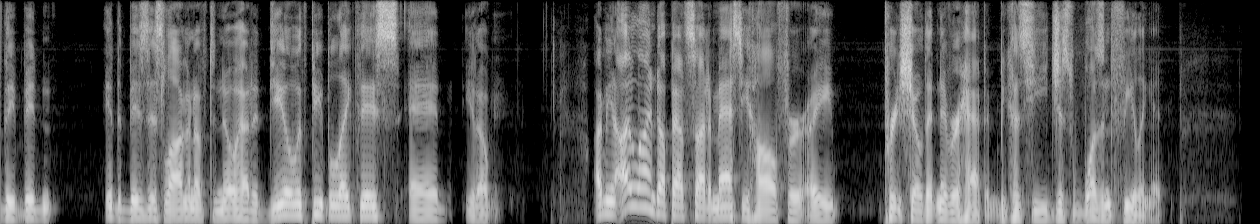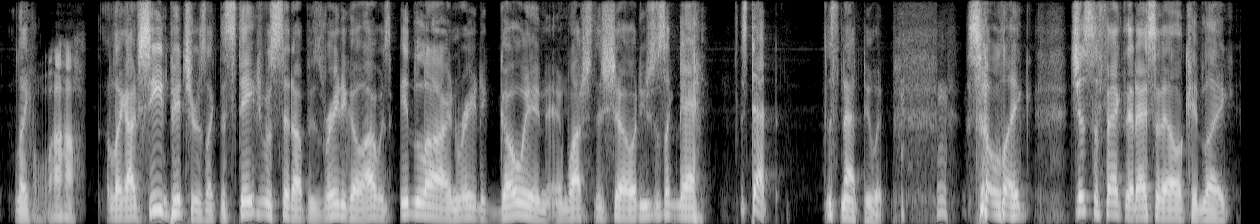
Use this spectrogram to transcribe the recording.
They've been in the business long enough to know how to deal with people like this. And, you know, I mean, I lined up outside of Massey Hall for a Prince show that never happened because he just wasn't feeling it. Like, Oh, wow. like I've seen pictures, like the stage was set up, he was ready to go. I was in line, ready to go in and watch the show. And he was just like, nah, it's not, let's not do it. so, like, just the fact that SNL can, like,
